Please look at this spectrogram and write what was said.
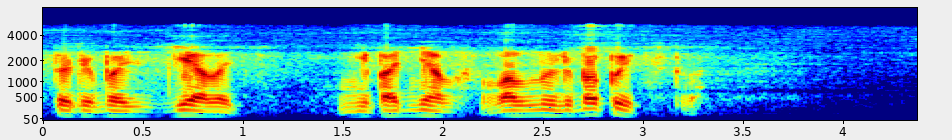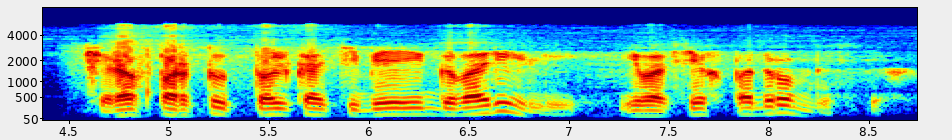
что-либо сделать, не подняв волну любопытства? Вчера в порту только о тебе и говорили, и во всех подробностях.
